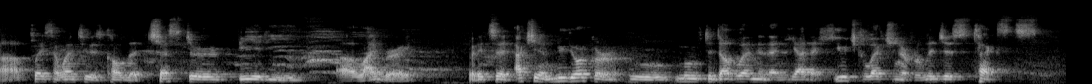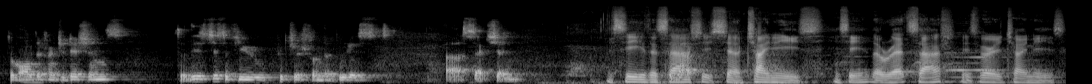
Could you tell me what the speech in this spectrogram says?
uh, place I went to. is called the Chester Beatty uh, Library but it's a, actually a New Yorker who moved to Dublin, and then he had a huge collection of religious texts from all different traditions. So these just a few pictures from the Buddhist uh, section. You see, the sash is uh, Chinese. You see, the red sash is very Chinese,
